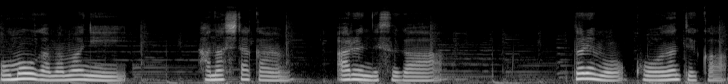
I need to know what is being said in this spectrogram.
思うがままに話した感あるんですがどれもこう何て言うか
